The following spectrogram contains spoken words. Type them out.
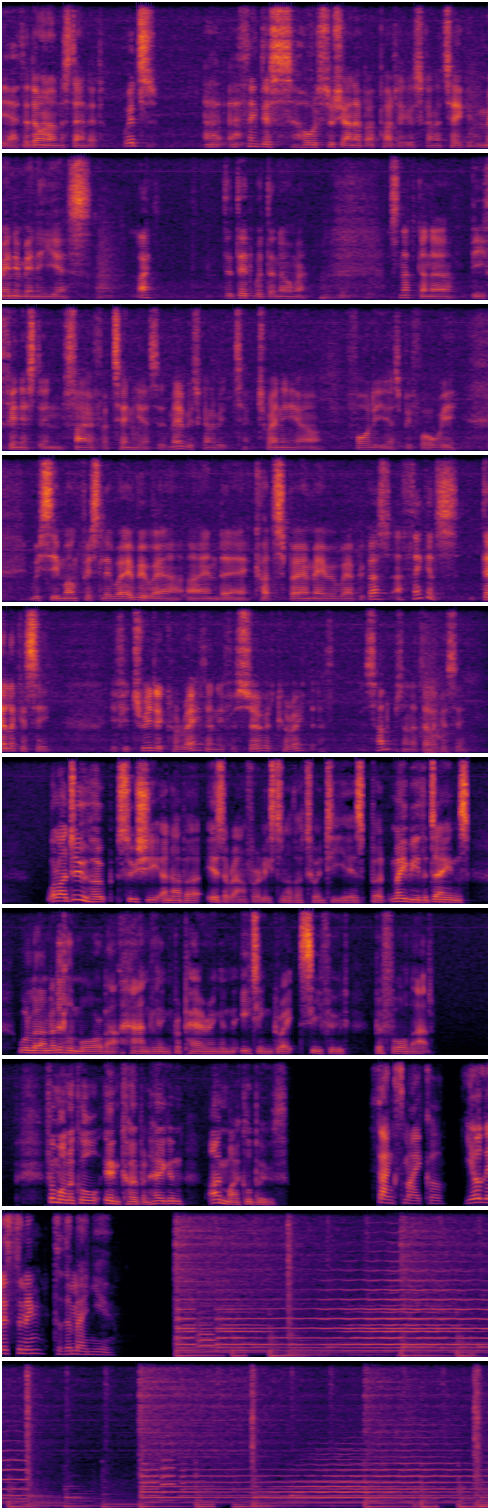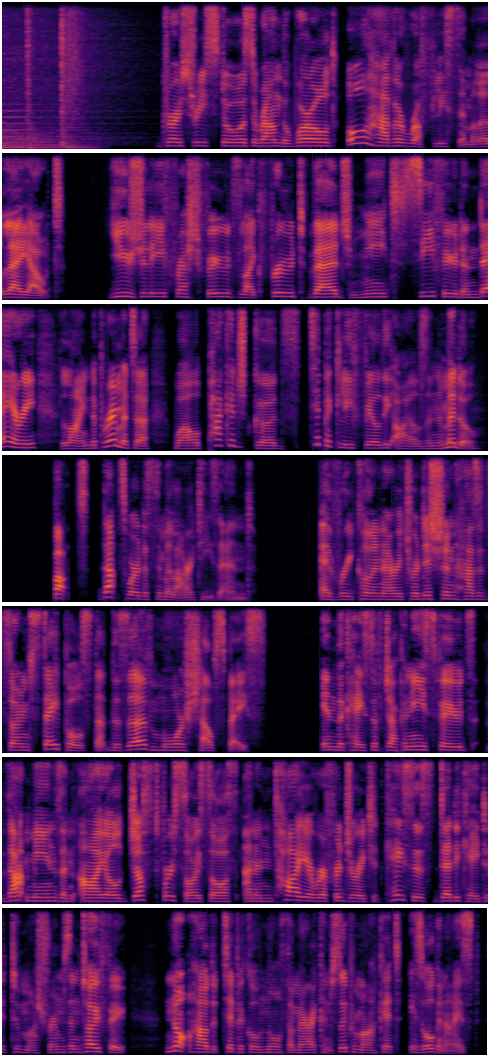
yeah they don't understand it. Which I, I think this whole sushi anaba project is gonna take many many years, like they did with the Noma. It's not gonna be finished in five or ten years. Maybe it's gonna be t- twenty or forty years before we we see monkfish liver everywhere and uh, cut sperm everywhere because I think it's delicacy. If you treat it correct and if you serve it correct, it's hundred percent a delicacy. Well, I do hope Sushi Anaba is around for at least another 20 years, but maybe the Danes will learn a little more about handling, preparing, and eating great seafood before that. For Monocle in Copenhagen, I'm Michael Booth. Thanks, Michael. You're listening to The Menu. Grocery stores around the world all have a roughly similar layout. Usually, fresh foods like fruit, veg, meat, seafood, and dairy line the perimeter, while packaged goods typically fill the aisles in the middle. But that's where the similarities end. Every culinary tradition has its own staples that deserve more shelf space. In the case of Japanese foods, that means an aisle just for soy sauce and entire refrigerated cases dedicated to mushrooms and tofu, not how the typical North American supermarket is organized.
